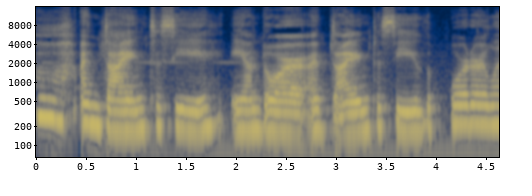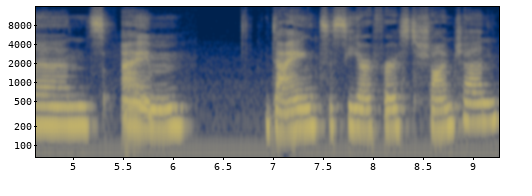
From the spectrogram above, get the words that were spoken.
Oh, I'm dying to see Andor. I'm dying to see the Borderlands. I'm dying to see our first Seanchan.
